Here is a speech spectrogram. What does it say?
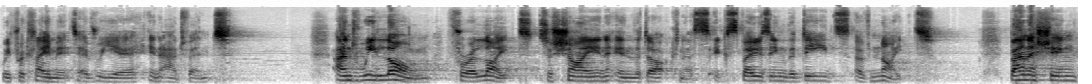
We proclaim it every year in Advent. And we long for a light to shine in the darkness, exposing the deeds of night, banishing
